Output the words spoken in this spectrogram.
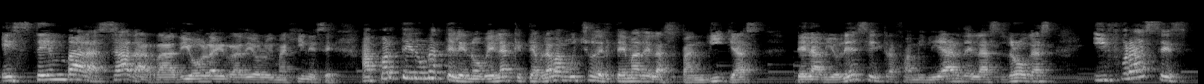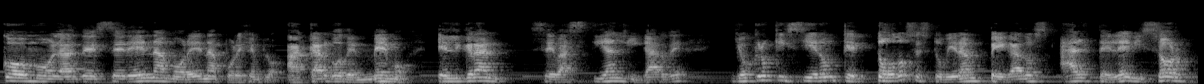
esté embarazada, Radiola y Radiolo, imagínese. Aparte era una telenovela que te hablaba mucho del tema de las pandillas, de la violencia intrafamiliar, de las drogas, y frases como las de Serena Morena, por ejemplo, a cargo de Memo, el gran Sebastián Ligarde, yo creo que hicieron que todos estuvieran pegados al televisor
